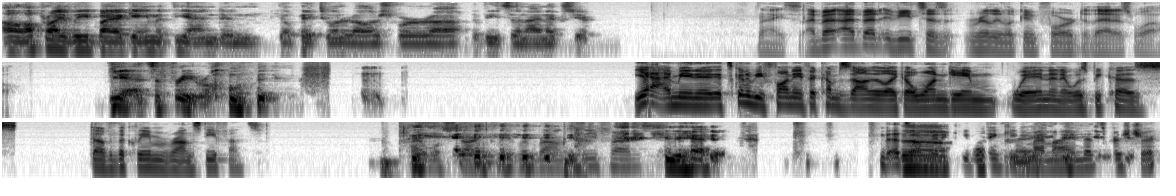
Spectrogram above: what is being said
I'll, I'll probably lead by a game at the end, and he'll pay two hundred dollars for uh, the Visa and I next year. Nice. I bet. I bet Ivica's really looking forward to that as well. Yeah, it's a free roll. yeah, I mean, it's going to be funny if it comes down to like a one game win, and it was because of the Cleveland Browns defense. I will start Cleveland Browns defense. yeah, That's what I'm Uh, gonna keep thinking in my mind. That's for sure.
